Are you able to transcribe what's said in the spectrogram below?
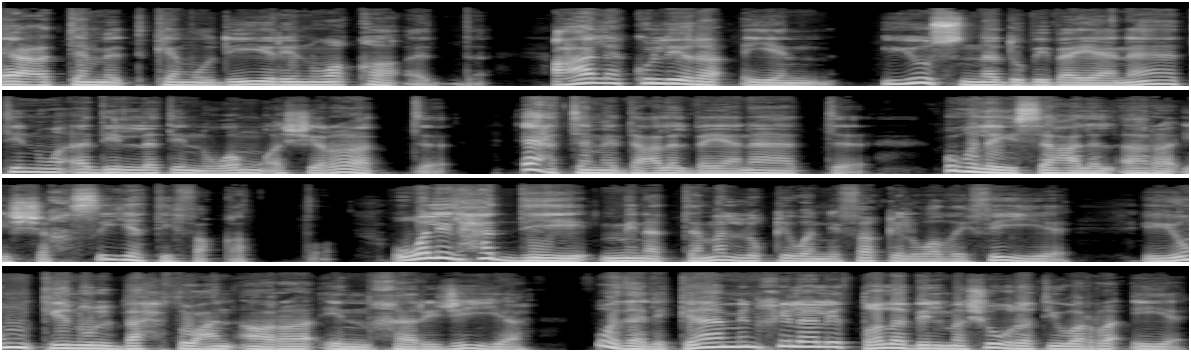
اعتمد كمدير وقائد. على كل رأي يسند ببيانات وأدلة ومؤشرات. اعتمد على البيانات وليس على الآراء الشخصية فقط. وللحد من التملق والنفاق الوظيفي يمكن البحث عن آراء خارجية وذلك من خلال طلب المشورة والرأي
